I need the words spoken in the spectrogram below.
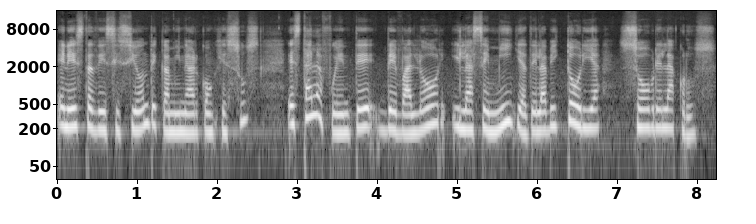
En esta decisión de caminar con Jesús está la fuente de valor y la semilla de la victoria sobre la cruz,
